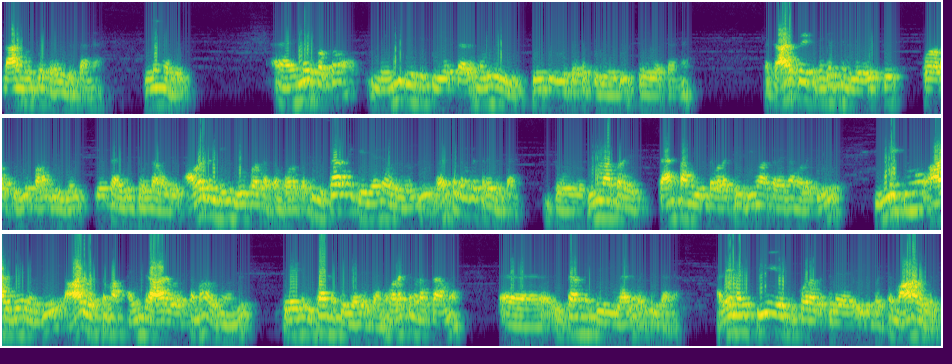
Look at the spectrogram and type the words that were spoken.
நாலு முழுக்க சிறையில் இருக்காங்க. இளைஞர்கள். இன்னொரு பக்கம் இந்த இந்தி தேசத்தை ஏற்காத மொழியை பேசி பேசக்கூடியவர்கள் சிறையில் இருக்காங்க. இந்த கார்ப்பரேட் நிகழ்ச்சிகளை வைத்து போராடக்கூடிய பழங்குடிகள் விவசாயிகள் தொழிலாளர்கள் அவர்கள் மீது ரூபா சட்டம் போடப்பட்டு விசாரணை கைதியாக அவர்கள் வந்து வருஷக்கணக்கில் சிறையில் இப்போ பீமா கரை சாம்சாங் இருந்த வழக்கு பீமா கரைதான் வழக்கு இன்னைக்கும் ஆறு பேர் வந்து ஆறு வருஷமா ஐந்து ஆறு வருஷமா அவங்க வந்து சிறையில் விசாரணை கைதியாக இருக்காங்க. வழக்கு நடத்தாம விசாரணை கைதிகளாக வச்சிருக்காங்க. அதே மாதிரி சிஏஏ போராட்டத்தில் ஈடுபட்ட மாணவர்கள்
